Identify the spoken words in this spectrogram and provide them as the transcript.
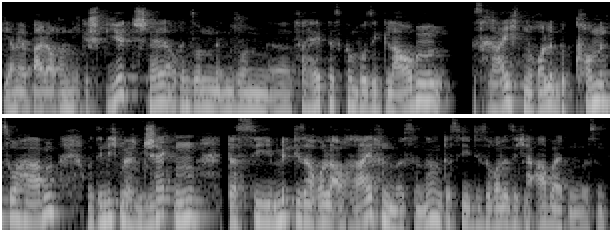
die haben ja beide auch noch nie gespielt, schnell auch in so ein, in so ein äh, Verhältnis kommen, wo sie glauben, es reicht, eine Rolle bekommen zu haben und sie nicht mehr mhm. checken, dass sie mit dieser Rolle auch reifen müssen ne? und dass sie diese Rolle sich erarbeiten müssen.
